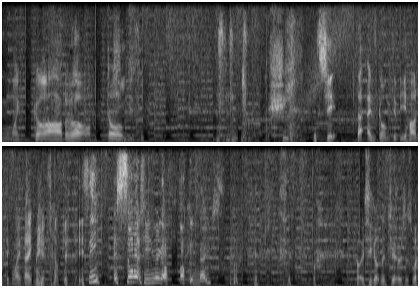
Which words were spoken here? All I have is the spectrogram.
Oh my god, oh. Sheep. The shit that is going to be haunting my nightmares after this. See? It's so much easier to got a fucking mouse. Oh, you got the jitters as well.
